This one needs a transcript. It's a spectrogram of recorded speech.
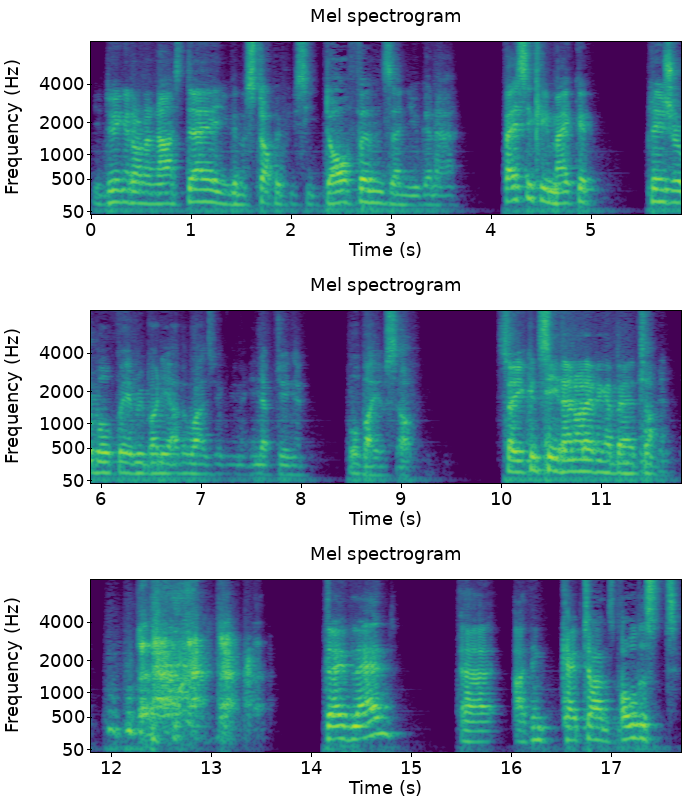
You're doing it on a nice day. You're going to stop if you see dolphins, and you're going to basically make it pleasurable for everybody. Otherwise, you're going to end up doing it all by yourself. So you can see they're not having a bad time. Dave Land, uh, I think Cape Town's oldest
